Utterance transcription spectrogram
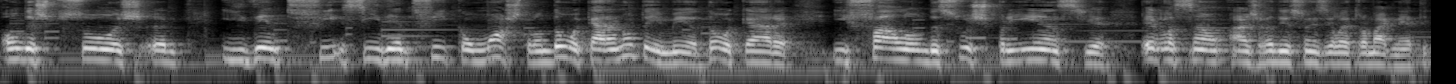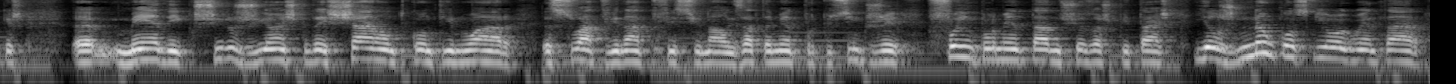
onde as pessoas. Uh, identifi se identificam, mostram, dão a cara, não têm medo, dão a cara e falam da sua experiência em relação às radiações eletromagnéticas. Uh, médicos, cirurgiões que deixaram de continuar a sua atividade profissional exatamente porque o 5G foi implementado nos seus hospitais e eles não conseguiam aguentar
